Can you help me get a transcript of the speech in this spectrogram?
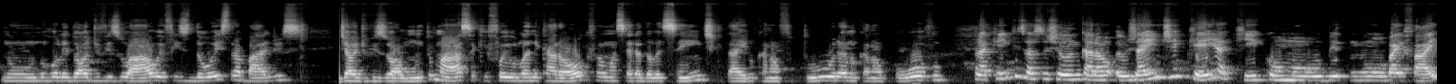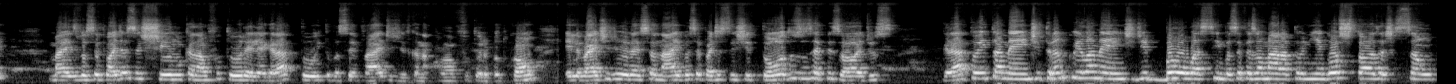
no, no rolê do audiovisual. Eu fiz dois trabalhos de audiovisual muito massa, que foi o Lani Carol, que foi uma série adolescente, que tá aí no canal Futura, no canal Povo. Pra quem quiser assistir o Lano Carol, eu já indiquei aqui como no Wi-Fi, mas você pode assistir no canal Futura, ele é gratuito, você vai, digita cana- canalfutura.com, ele vai te direcionar e você pode assistir todos os episódios gratuitamente, tranquilamente, de boa, assim, você fez uma maratoninha gostosa, acho que são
